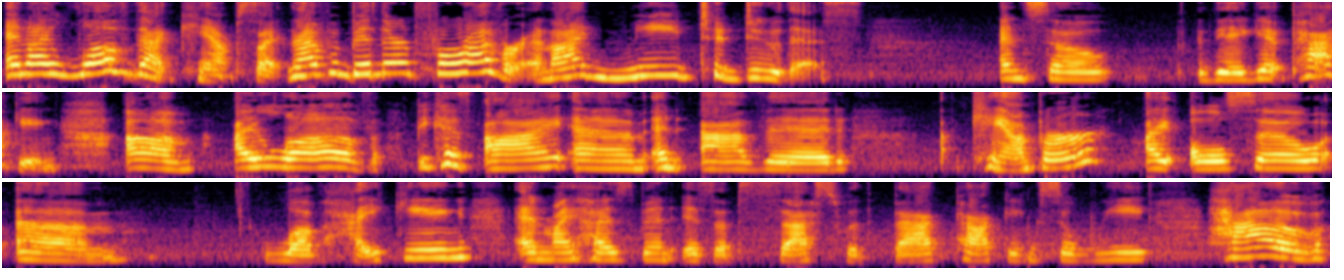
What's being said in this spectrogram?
And I love that campsite. And I haven't been there in forever. And I need to do this. And so they get packing. Um, I love, because I am an avid camper, I also um, love hiking and my husband is obsessed with backpacking. So we have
